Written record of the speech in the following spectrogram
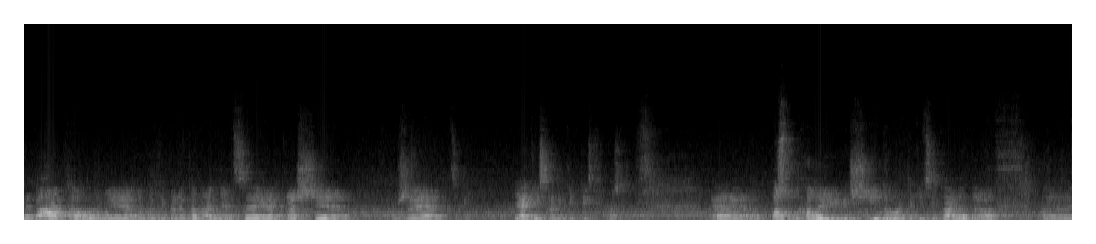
небагато, але моє глибоке переконання це краще вже якість, а не кількість. Е, Послухали вірші, доволі таки цікаві, да. Е,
